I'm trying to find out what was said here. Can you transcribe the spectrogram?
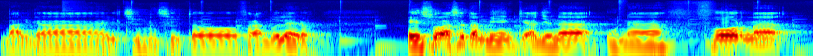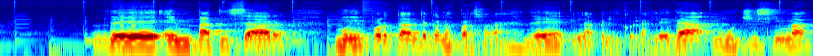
valga el chismecito farandulero. Eso hace también que haya una, una forma de empatizar muy importante con los personajes de la película. Le da muchísima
